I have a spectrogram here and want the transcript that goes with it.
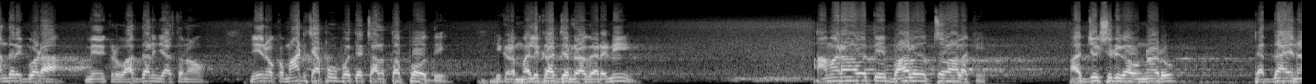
అందరికి కూడా మేము ఇక్కడ వాగ్దానం చేస్తున్నాం. నేను ఒక మాట చెప్పకపోతే చాలా తప్పు అవుద్ది. ఇక్కడ మల్లికార్జునరావు గారని అమరావతి బాలోత్సవాలకి అధ్యక్షుడిగా ఉన్నారు. పెద్ద ఆయన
